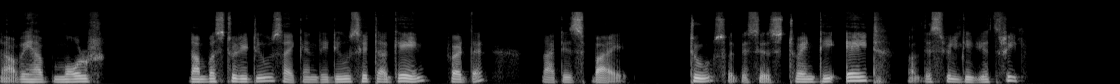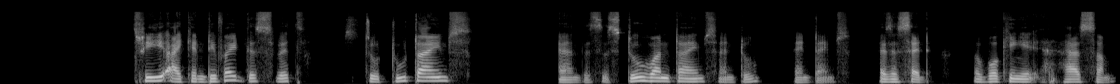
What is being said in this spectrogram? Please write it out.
Now we have more numbers to reduce. I can reduce it again further. That is by 2. So this is 28. Well, this will give you 3. 3, I can divide this with to 2 times and this is 2 1 times and 2 10 times. As I said, the working has some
